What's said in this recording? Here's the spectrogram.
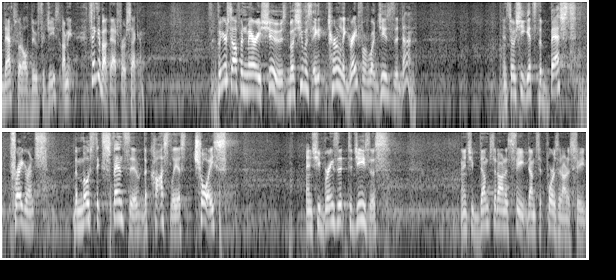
that's what I'll do for Jesus. I mean, think about that for a second. Put yourself in Mary's shoes, but she was eternally grateful for what Jesus had done. And so she gets the best fragrance, the most expensive, the costliest choice, and she brings it to Jesus, and she dumps it on his feet, dumps it, pours it on his feet,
